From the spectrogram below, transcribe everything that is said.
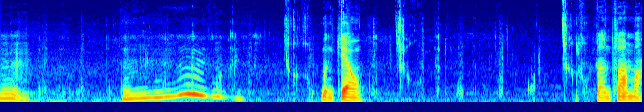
อืมอืมเบิ่งเจียวตอนซ่อมบ่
